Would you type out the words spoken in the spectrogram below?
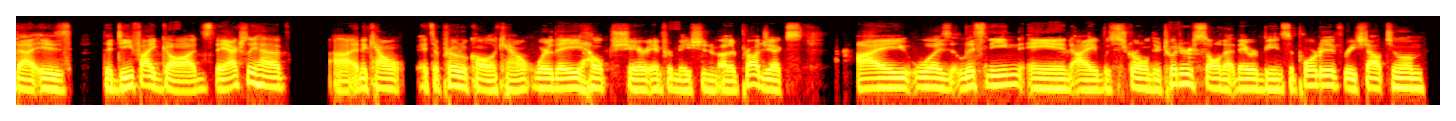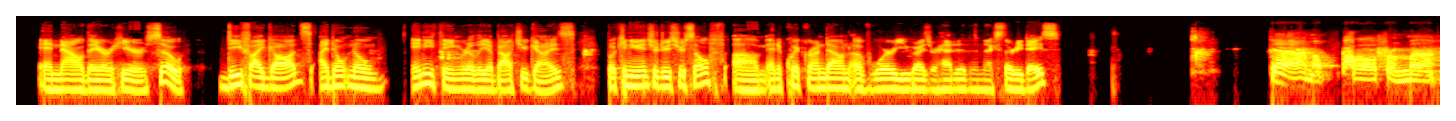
that is the DeFi Gods. They actually have uh, an account, it's a protocol account where they help share information of other projects. I was listening and I was scrolling through Twitter, saw that they were being supportive, reached out to them, and now they are here. So, DeFi Gods, I don't know anything really about you guys, but can you introduce yourself um, and a quick rundown of where you guys are headed in the next 30 days? Yeah, I'm Paul from uh,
